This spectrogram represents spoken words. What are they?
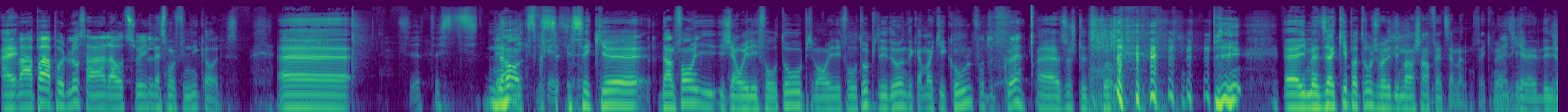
Hey. Vends pas à peau de l'eau, ça va la tuer. Laisse-moi finir, Carlis. Euh, Non, c'est que dans le fond, j'ai envoyé des photos, puis il m'a envoyé des photos, puis les deux, on était comme, ok, cool. Tout de quoi? Euh, ça, je te dis pas. puis euh, il m'a dit, ok, pas trop, je vais aller démancher en fin de semaine. Fait qu'il m'a Ok. dit qu'il allait dé-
